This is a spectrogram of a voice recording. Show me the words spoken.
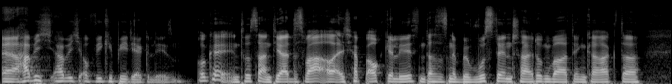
Äh, habe ich, hab ich auf Wikipedia gelesen. Okay, interessant. Ja, das war, ich habe auch gelesen, dass es eine bewusste Entscheidung war, den Charakter äh,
